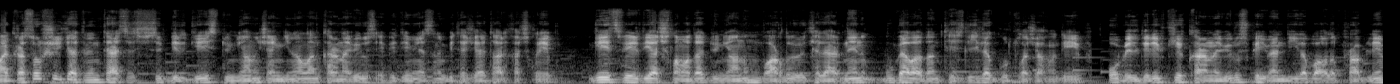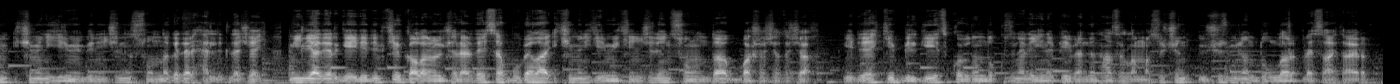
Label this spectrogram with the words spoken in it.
Microsoft şirkətinin təsisçisi Bill Gates dünyanın cəngini alan koronavirus epidemiyasının bitəcəyi tarixi açıqlayıb. Gates verdiyi açıqlamada dünyanın varlı ölkələrinin bu bəladan tezliklə qurtulacağını deyib. O bildirib ki, koronavirus peyvəndi ilə bağlı problem 2021-ci ilin sonuna qədər həll ediləcək. Milyarder qeyd edib ki, qalan ölkələrdə isə bu bəla 2022-ci ilin sonunda başa çatacaq. Qeyd edək ki, Bill Gates COVID-19-un əleyhinə peyvəndin hazırlanması üçün 300 milyon dollar vəsait ayırıb.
